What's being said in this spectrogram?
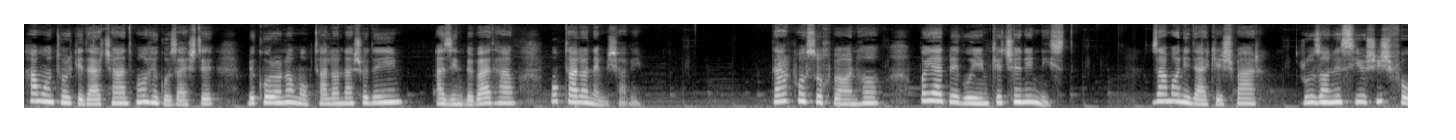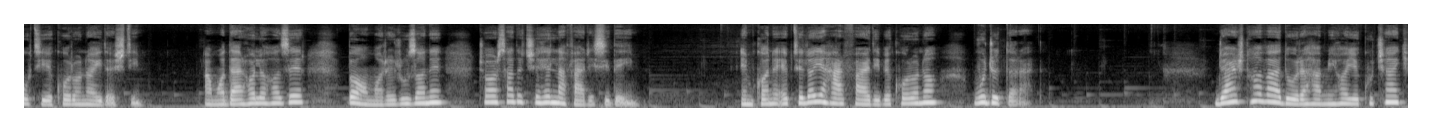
همانطور که در چند ماه گذشته به کرونا مبتلا نشده ایم از این به بعد هم مبتلا نمی‌شویم. در پاسخ به آنها باید بگوییم که چنین نیست. زمانی در کشور روزانه 36 فوتی کرونایی داشتیم. اما در حال حاضر به آمار روزانه 440 نفر رسیده ایم امکان ابتلای هر فردی به کرونا وجود دارد. جشنها و دور همی های کوچک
